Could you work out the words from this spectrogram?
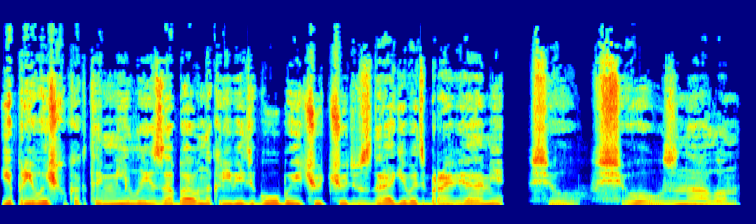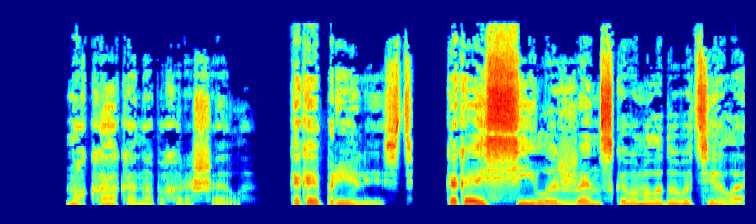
и привычку как-то мило и забавно кривить губы и чуть-чуть вздрагивать бровями. Все, все узнал он. Но как она похорошела! Какая прелесть! Какая сила женского молодого тела!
